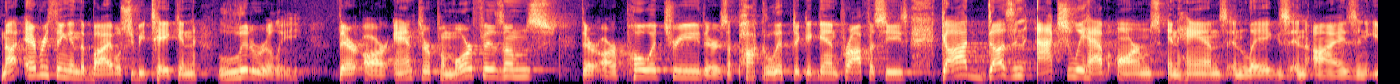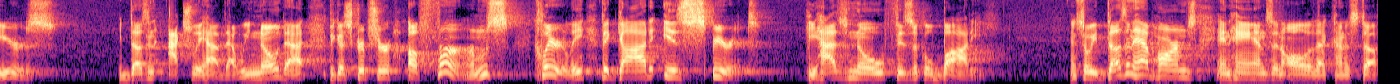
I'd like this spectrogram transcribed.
Not everything in the Bible should be taken literally. There are anthropomorphisms, there are poetry, there's apocalyptic, again, prophecies. God doesn't actually have arms and hands and legs and eyes and ears. He doesn't actually have that. We know that because Scripture affirms clearly that God is spirit. He has no physical body. And so he doesn't have arms and hands and all of that kind of stuff.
